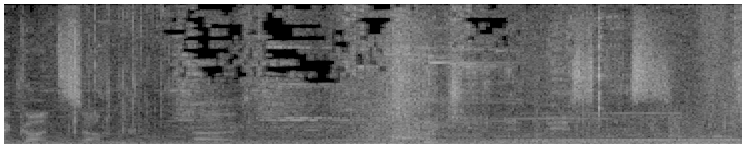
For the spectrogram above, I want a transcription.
Check on some, uh, legitimate business.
